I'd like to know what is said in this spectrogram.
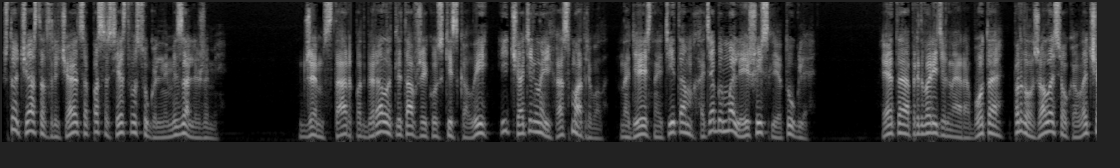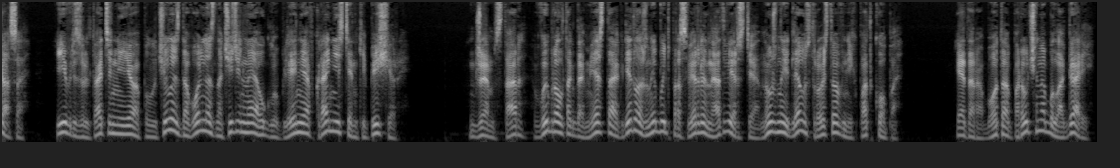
что часто встречаются по соседству с угольными залежами. Джем Стар подбирал отлетавшие куски скалы и тщательно их осматривал, надеясь найти там хотя бы малейший след угля. Эта предварительная работа продолжалась около часа, и в результате нее получилось довольно значительное углубление в крайней стенке пещеры. Джем Стар выбрал тогда место, где должны быть просверлены отверстия, нужные для устройства в них подкопа. Эта работа поручена была Гарри,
